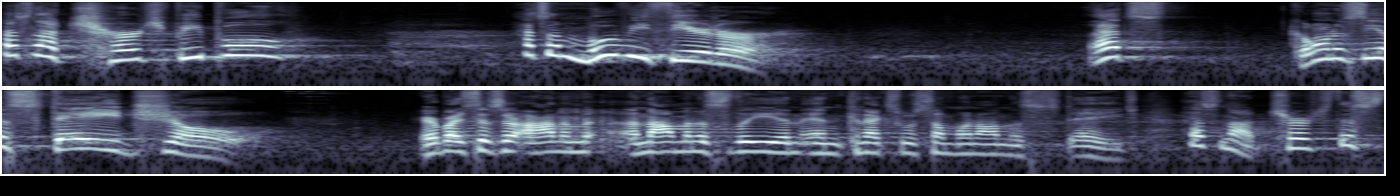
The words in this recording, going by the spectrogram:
That's not church, people. That's a movie theater. That's going to see a stage show. Everybody sits there anonymously and, and connects with someone on the stage. That's not church. This,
